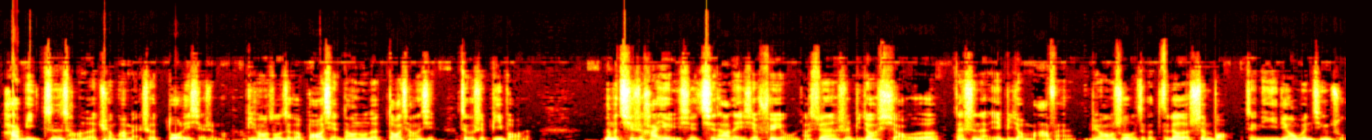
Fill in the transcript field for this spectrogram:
还比正常的全款买车多了一些什么？比方说这个保险当中的盗抢险，这个是必保的。那么其实还有一些其他的一些费用啊，虽然是比较小额，但是呢也比较麻烦。比方说这个资料的申报，这你一定要问清楚，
